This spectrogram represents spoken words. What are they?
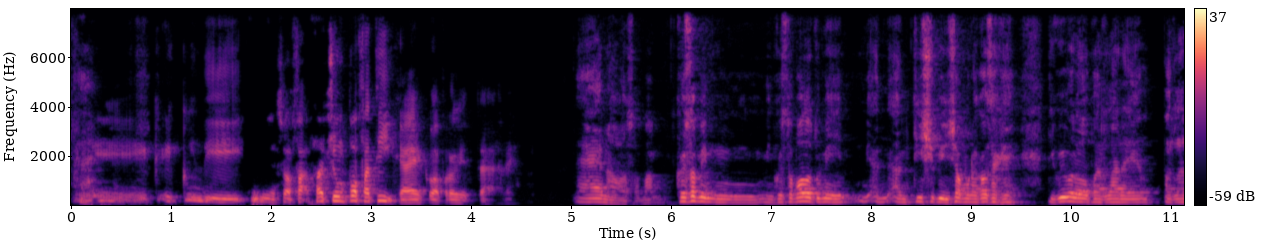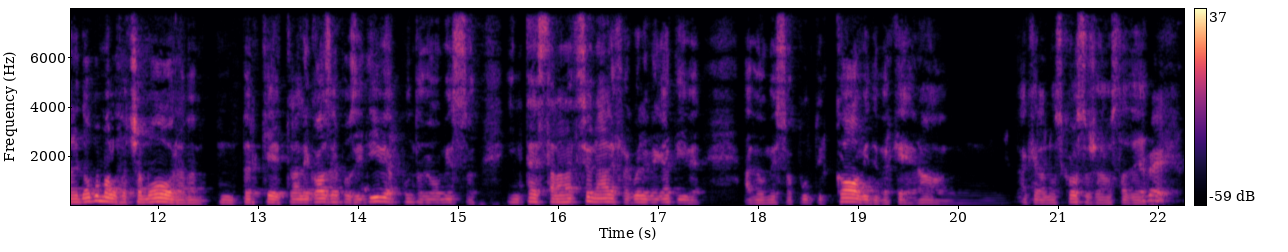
E, e quindi, quindi so, fa, faccio un po' fatica ecco, a proiettare. Eh no, insomma, questo mi, in questo modo tu mi anticipi diciamo, una cosa che, di cui volevo parlare, parlare, dopo, ma lo facciamo ora, perché tra le cose positive appunto avevo messo in testa la nazionale, fra quelle negative avevo messo appunto il Covid, perché no, anche l'anno scorso c'erano state eh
